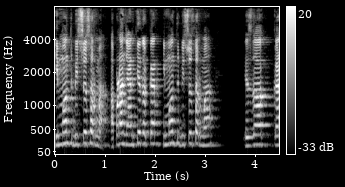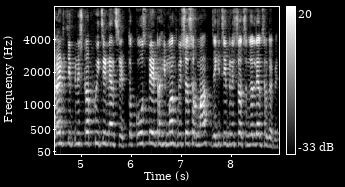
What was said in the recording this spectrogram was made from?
Himanta Biswa Sarma अपन जानती दरकार Himanta Biswa Sarma is the current chief minister of which Indian state तो को स्टेट रो हिमंत विश्व शर्मा जकि चीफ मिनिस्टर अछन जल्दी आंसर कहबे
